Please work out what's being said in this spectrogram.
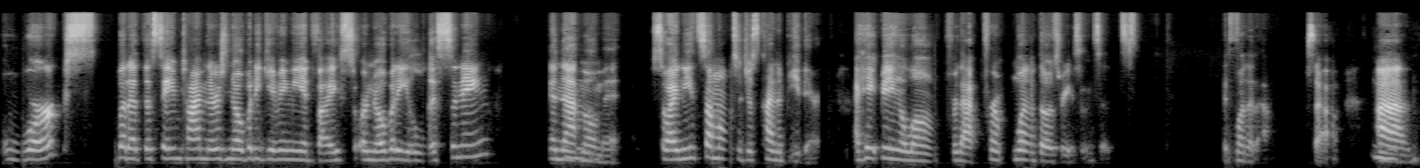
works, but at the same time, there's nobody giving me advice or nobody listening in that Mhm. moment. So I need someone to just kind of be there. I hate being alone for that for one of those reasons. It's it's one of them. So Mhm. um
